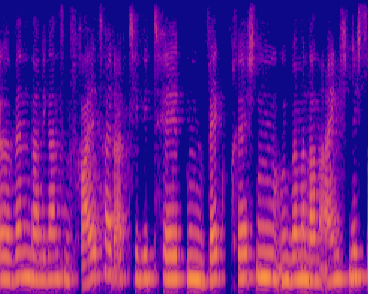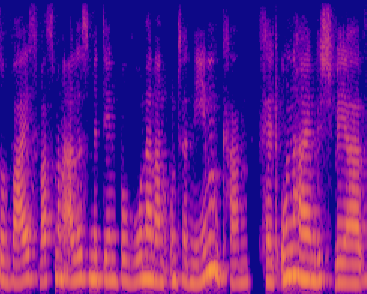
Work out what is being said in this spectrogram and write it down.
äh, wenn dann die ganzen Freizeitaktivitäten wegbrechen und wenn man dann eigentlich nicht so weiß, was man alles mit den Bewohnern dann unternehmen kann, fällt unheimlich schwer.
